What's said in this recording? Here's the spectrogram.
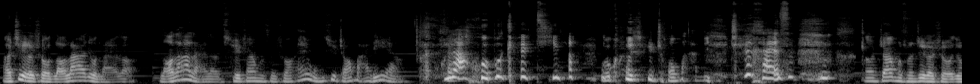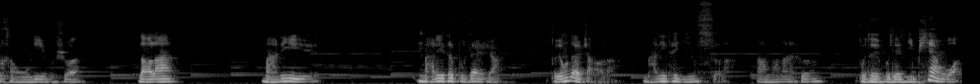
啊，这个时候劳拉就来了，劳拉来了，催詹姆斯说：“哎，我们去找玛丽啊，那我不该提了，我快去找玛丽。”这孩子，然后詹姆斯这个时候就很无力，不说：“劳拉，玛丽，玛丽她不在这儿，不用再找了，玛丽她已经死了。”然后劳拉说：“不对不对，你骗我，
